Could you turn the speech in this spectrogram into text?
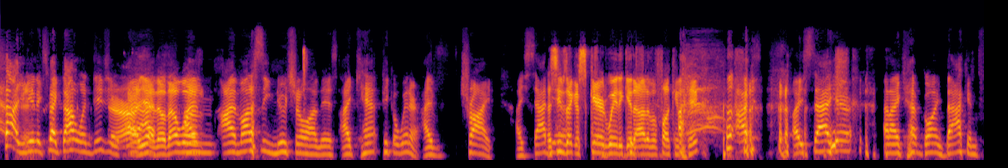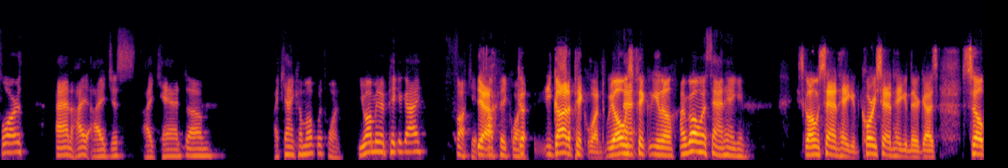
you didn't expect that one, did you? Uh, I- yeah, no, that was. I'm I'm honestly neutral on this. I can't pick a winner. I've tried. I sat. That here, seems like a scared way to get out of a fucking pick. I, I sat here and I kept going back and forth, and I I just I can't um I can't come up with one. You want me to pick a guy? Fuck it. Yeah, I'll pick one. You got to pick one. We always Eh. pick, you know, I'm going with Sandhagen. he's going with Sandhagen. Cory Sandhagen there, guys. So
